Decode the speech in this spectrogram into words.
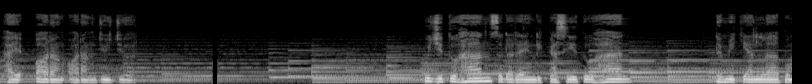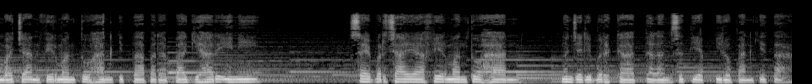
hai orang-orang jujur. Puji Tuhan, saudara yang dikasihi Tuhan, demikianlah pembacaan firman Tuhan kita pada pagi hari ini. Saya percaya firman Tuhan menjadi berkat dalam setiap kehidupan kita.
